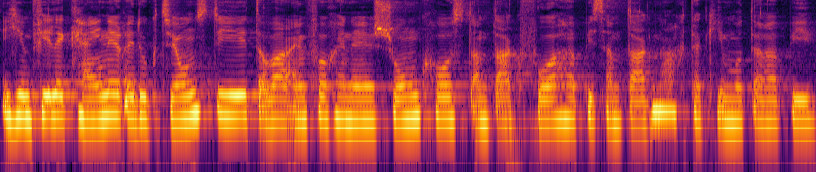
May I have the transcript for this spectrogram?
Ich empfehle keine Reduktionsdiät, aber einfach eine Schonkost am Tag vorher bis am Tag nach der Chemotherapie.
